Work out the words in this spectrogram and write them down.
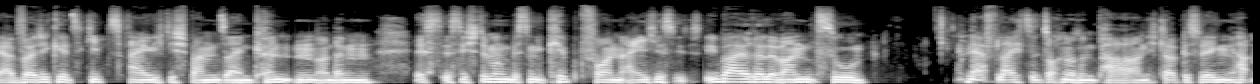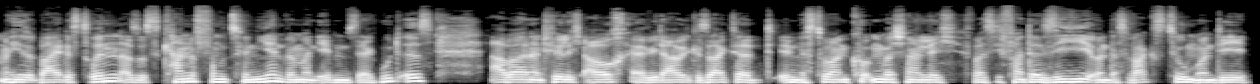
ja, Verticals gibt's eigentlich, die spannend sein könnten. Und dann ist, ist die Stimmung ein bisschen gekippt von eigentlich ist es überall relevant zu na, vielleicht sind es doch nur so ein paar. Und ich glaube, deswegen hat man hier so beides drin. Also es kann funktionieren, wenn man eben sehr gut ist. Aber natürlich auch, äh, wie David gesagt hat, Investoren gucken wahrscheinlich, was die Fantasie und das Wachstum und die,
